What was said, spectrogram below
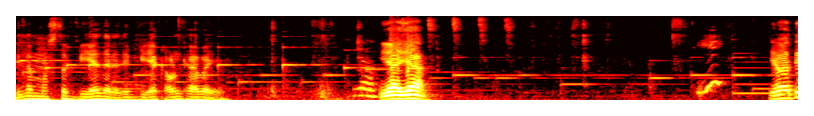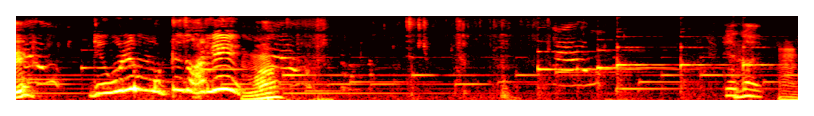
तिला मस्त बिया झाल्या ते बिया काढून ठेवा पाहिजे या. या जेव्हा ते. एवढी मोठी झाली. मग? हे काय? हम्म.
